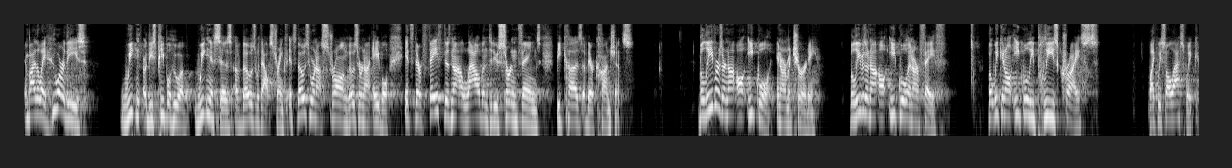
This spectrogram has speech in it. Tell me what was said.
And by the way, who are these weak, or these people who have weaknesses of those without strength? It's those who are not strong, those who are not able. It's their faith does not allow them to do certain things because of their conscience. Believers are not all equal in our maturity. Believers are not all equal in our faith but we can all equally please Christ like we saw last week.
